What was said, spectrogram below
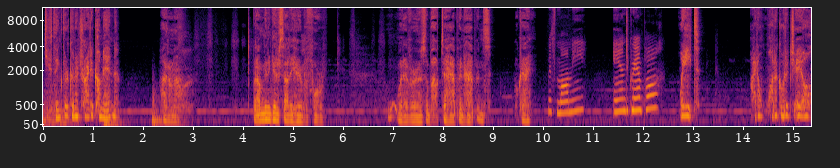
Do you think they're gonna try to come in? I don't know. But I'm gonna get us out of here before whatever is about to happen happens. Okay? With mommy and grandpa? Wait. I don't want to go to jail.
